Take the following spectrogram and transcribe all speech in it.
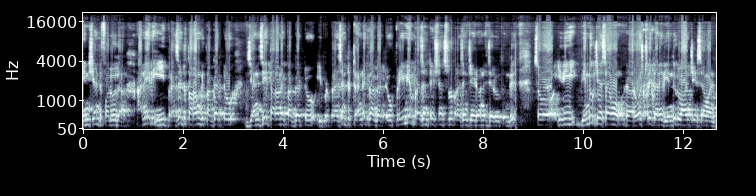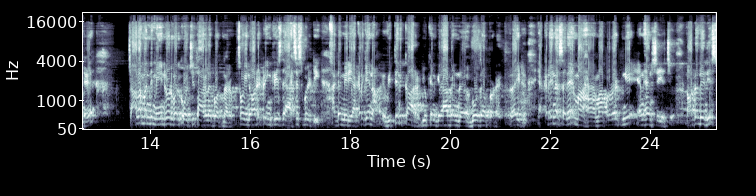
ancient falooda అనేది ఈ ప్రెసెంట్ తరంకి తగ్గట్టు జెన్సీ తరానికి తగ్గట్టు ఇప్పుడు ప్రెసెంట్ ట్రెండ్కి తగ్గట్టు ప్రీమియం ప్రజెంటేషన్స్లో ప్రజెంట్ చేయడం అనేది జరుగుతుంది. సో ఇది ఎందుకు చేసాము రోజ్ స్ట్రీట్ అనేది ఎందుకు లాంచ్ చేసామంటే చాలా మంది మెయిన్ రోడ్ వరకు వచ్చి తాగలేకపోతున్నారు. So in order to increase the accessibility అంటే మీరు ఎక్కడికైనా with in car you can grab and go the product right ఎక్కడైనా సరే మా మా ప్రొడక్ట్ని ఎన్హాన్స్ చేయొచ్చు. Not only this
